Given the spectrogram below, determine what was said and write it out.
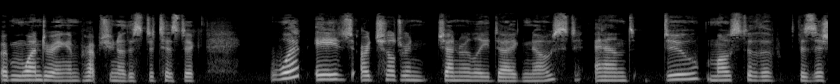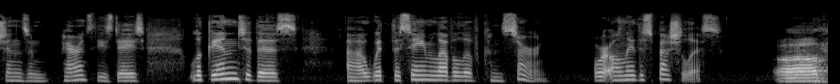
I'm wondering, and perhaps you know the statistic, what age are children generally diagnosed? And do most of the physicians and parents these days look into this uh, with the same level of concern, or only the specialists? Uh,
